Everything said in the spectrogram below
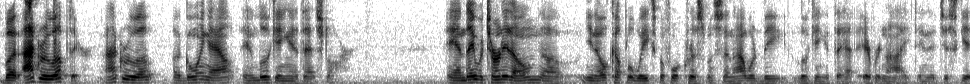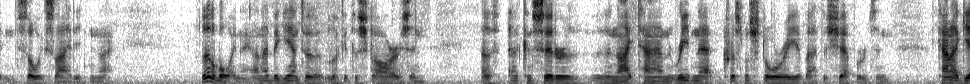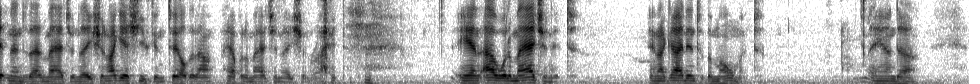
but I grew up there. I grew up uh, going out and looking at that star. And they would turn it on, uh, you know, a couple of weeks before Christmas, and I would be looking at that every night, and it just getting so excited. And I, little boy now, and I began to look at the stars and uh, uh, consider the nighttime, reading that Christmas story about the shepherds, and kind of getting into that imagination. I guess you can tell that I have an imagination, right? and I would imagine it, and I got into the moment. And uh,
